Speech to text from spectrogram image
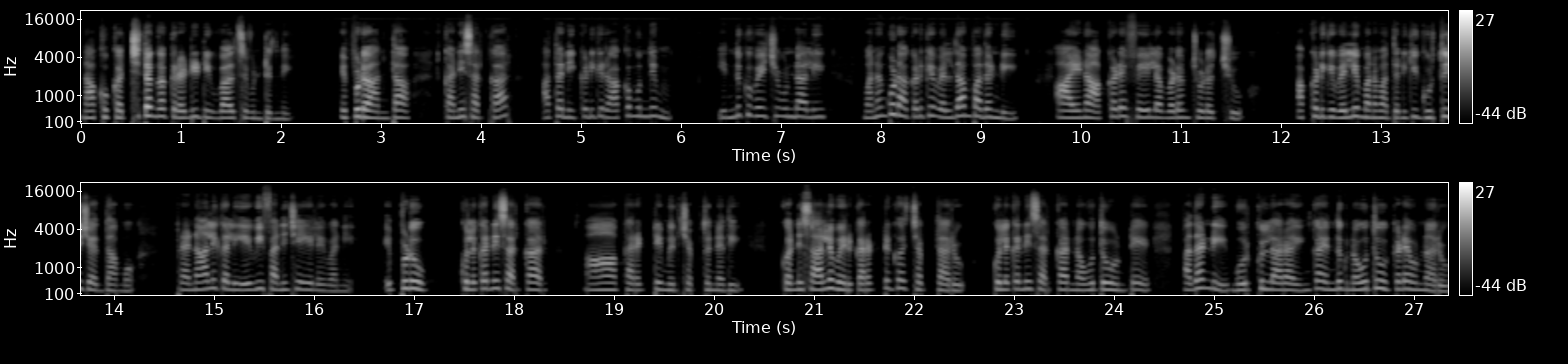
నాకు ఖచ్చితంగా క్రెడిట్ ఇవ్వాల్సి ఉంటుంది. ఇప్పుడు అంతా కానీ సర్కార్ అతను ఇక్కడికి రాకముందే ఎందుకు వేచి ఉండాలి? మనం కూడా అక్కడికే వెళ్దాం పదండి. ఆయన అక్కడే ఫెయిల్ అవ్వడం చూడొచ్చు. అక్కడికి వెళ్ళి మనం అతనికి గుర్తు చేద్దాము. ప్రణాళికలు ఏవీ పని చేయలేవని ఇప్పుడు కులకర్ణి సర్కార్ కరెక్టే మీరు చెప్తున్నది. కొన్నిసార్లు మీరు కరెక్ట్గా చెప్తారు. కులకని సర్కార్ నవ్వుతూ ఉంటే పదండి మూర్ఖుల్లారా ఇంకా ఎందుకు నవ్వుతూ ఇక్కడే ఉన్నారు?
